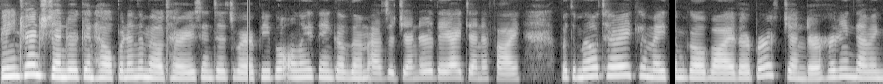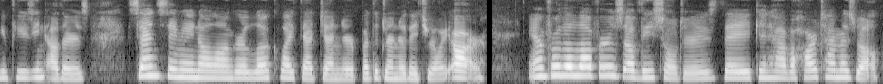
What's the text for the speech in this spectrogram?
Being transgender can help in the military since it's where people only think of them as the gender they identify, but the military can make them go by their birth gender, hurting them and confusing others, since they may no longer look like that gender, but the gender they truly are. And for the lovers of these soldiers, they can have a hard time as well,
